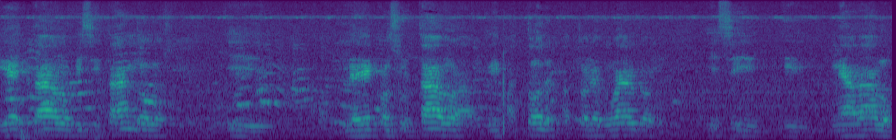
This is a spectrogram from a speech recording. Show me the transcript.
y he estado visitándolos y le he consultado a mi pastor, el pastor Eduardo, y sí, y me ha dado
